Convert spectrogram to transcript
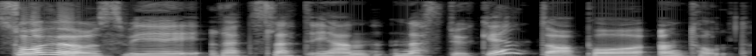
Så høres vi rett og slett igjen neste uke, da på Untold.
